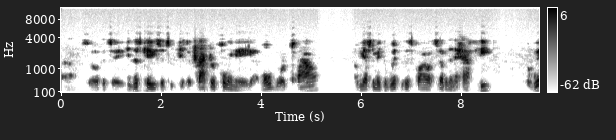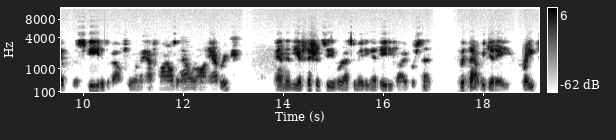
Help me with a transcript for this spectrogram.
Uh, so if it's a, in this case, it's, it's a tractor pulling a moldboard plow, uh, we estimate the width of this plow at seven and a half feet. The width, the speed is about four and a half miles an hour on average. And then the efficiency we're estimating at 85%. With that, we get a rate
